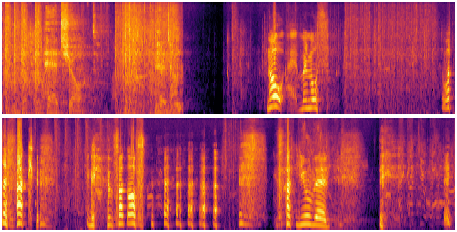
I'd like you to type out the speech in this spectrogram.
Headshot. Headhunt. No! My mouse! What the fuck? fuck off! fuck you, man!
